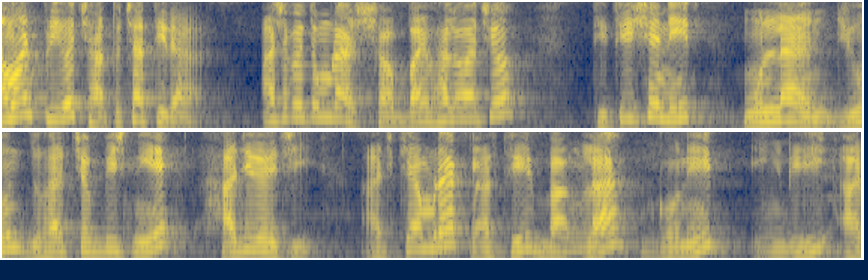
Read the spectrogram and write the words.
আমার প্রিয় ছাত্রছাত্রীরা, আশা করি তোমরা সবাই ভালো আছো। তৃতীয় শ্রেণির মূল্যায়ন জুন দু হাজার চব্বিশ নিয়ে হাজির হয়েছি। আজকে আমরা ক্লাস থ্রির বাংলা, গণিত, ইংরেজি আর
